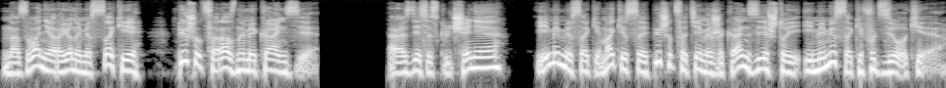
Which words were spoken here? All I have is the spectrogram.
название района Мисаки пишутся разными канзи. А здесь исключение. Имя Мисаки Макиса пишется теми же канзи, что и имя Мисаки Фудзиоки.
